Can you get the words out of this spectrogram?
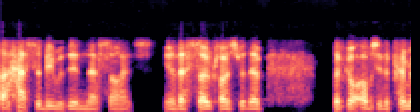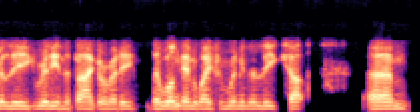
that has to be within their sights. You know, they're so close. They've, they've got obviously the Premier League really in the bag already. They're one game away from winning the League Cup. Um,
